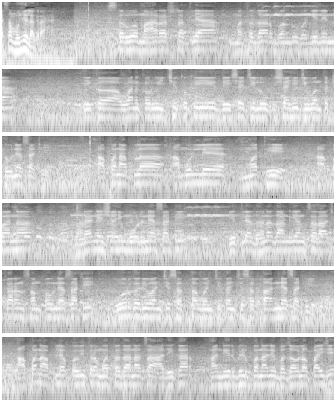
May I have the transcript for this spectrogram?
ऐसा मुझे लग रहा है। सर्व महाराष्ट्रातल्या मतदार बंधू भगिनींना एक आव्हान करू इच्छितो की देशाची लोकशाही जिवंत आपण आपलं अमूल्य मत हे आपण घराणेशाही मोडण्यासाठी इथल्या धनदांडग्यांचं राजकारण संपवण्यासाठी गोरगरिबांची सत्ता वंचितांची सत्ता आणण्यासाठी आपण आपल्या पवित्र मतदानाचा अधिकार हा निर्भीडपणाने बजावला पाहिजे.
